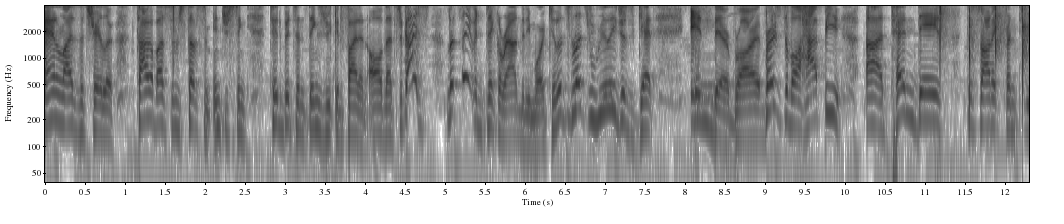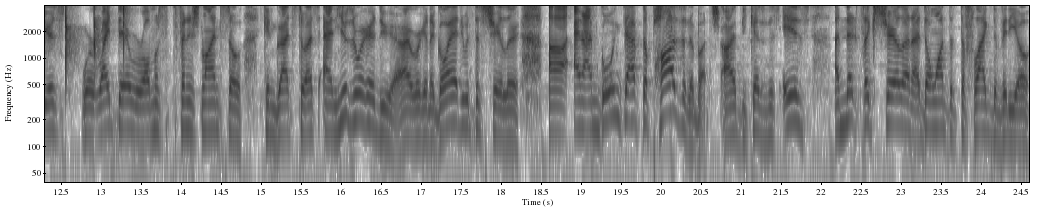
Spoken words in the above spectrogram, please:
analyze the trailer, talk about some stuff, some interesting tidbits and things we can find and all that. So, guys, let's not even dick around anymore. Okay, let's let's really just get in there, bro. First of all, happy uh, 10 days to Sonic Frontiers. We're right there. We're almost at the finish line. So congrats to us. And here's what we're gonna do here. All right, we're gonna go ahead with this trailer, uh, and I'm going to have to pause it a bunch. All right, because this is a Netflix trailer, and I don't want it to flag the video.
